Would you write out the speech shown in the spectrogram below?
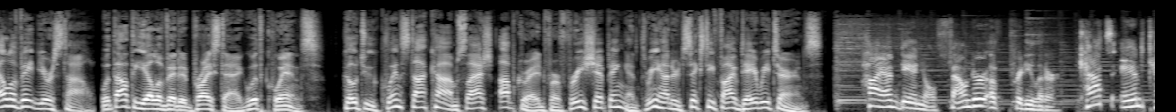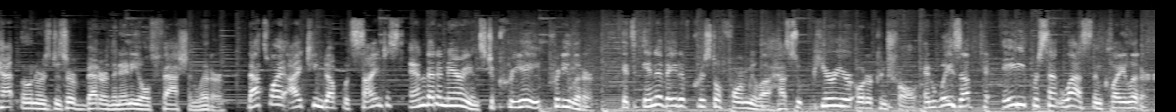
Elevate your style without the elevated price tag with Quince. Go to quince.com slash upgrade for free shipping and 365-day returns. Hi, I'm Daniel, founder of Pretty Litter. Cats and cat owners deserve better than any old-fashioned litter. That's why I teamed up with scientists and veterinarians to create Pretty Litter. Its innovative crystal formula has superior odor control and weighs up to 80% less than clay litter.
